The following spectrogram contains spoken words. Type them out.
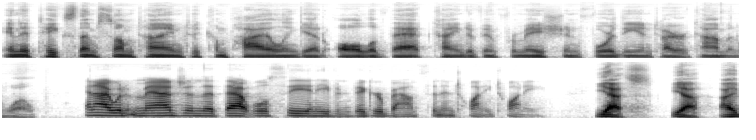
and it takes them some time to compile and get all of that kind of information for the entire Commonwealth. And I would imagine that that will see an even bigger bounce than in 2020. Yes, yeah, I,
